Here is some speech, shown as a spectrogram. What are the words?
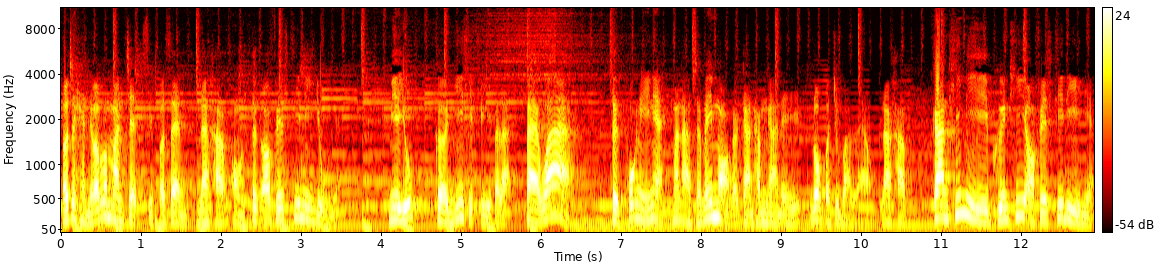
เราจะเห็นได้ว่าประมาณ 70%นะครับของตึกออฟฟิศที่มีอยู่เนี่ยมีอายุเกิน 20 ปีไปแล้วแต่ว่า ตึกพวกนี้เนี่ยมันอาจจะไม่เหมาะกับการทำงานในโลกปัจจุบันแล้วนะครับ การที่มีพื้นที่ออฟฟิศที่ดีเนี่ย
